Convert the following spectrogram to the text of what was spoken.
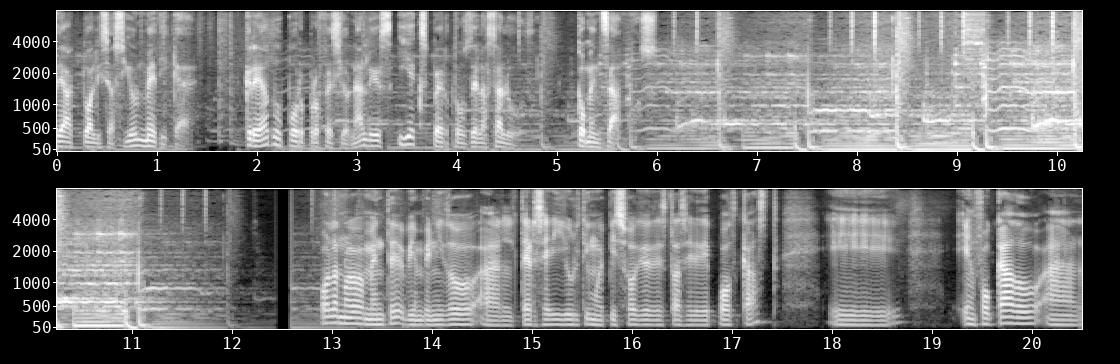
de actualización médica creado por profesionales y expertos de la salud. Comenzamos. Hola nuevamente, bienvenido al tercer y último episodio de esta serie de podcast. Eh, enfocado a,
